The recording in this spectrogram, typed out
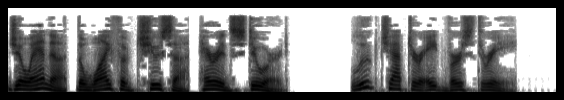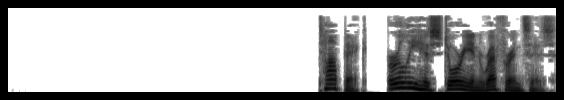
Joanna, the wife of Chusa, Herod's steward. Luke chapter 8 verse 3. Early historian references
